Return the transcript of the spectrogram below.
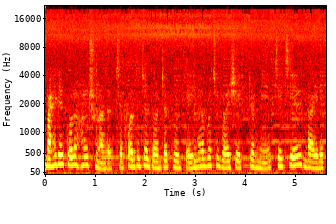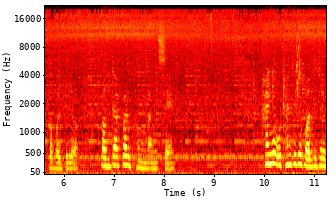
বাহিরের কোলাহল শোনা যাচ্ছে। পদ্মজা দরজা খুলতেই নয় বছর বয়সে একটা মেয়ে চেঁচিয়ে বাইরে খবর দিল। পদ্মা আপার ঘুম ভাঙছে। হানি উঠান থেকে পদ্মজার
